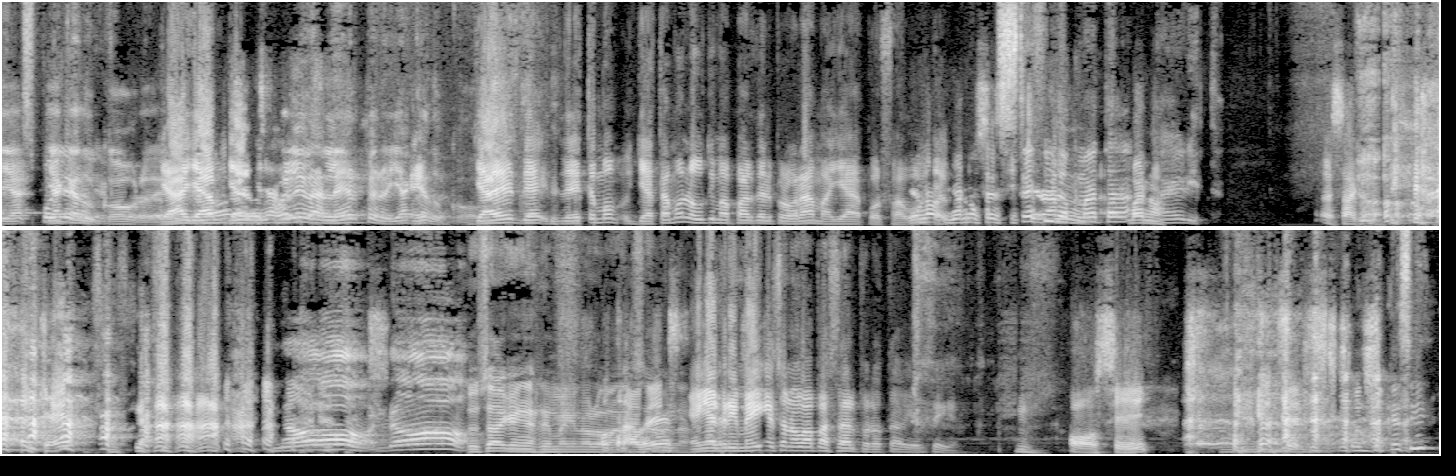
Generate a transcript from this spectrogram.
ya, ya, caducó, bro. Ya, ya, ya. a leer, pero ya eh, caducó. Ya, de, este ya estamos en la última parte del programa, ya, por favor. Yo no, sé si quieran, mata bueno, a Eric. Exacto. ¿Qué? no, no. Tú sabes que en el remake no lo Otra van a vez. En el remake eso no va a pasar, pero está bien, sigue. ¿O oh, sí? ¿Cuánto que sí?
